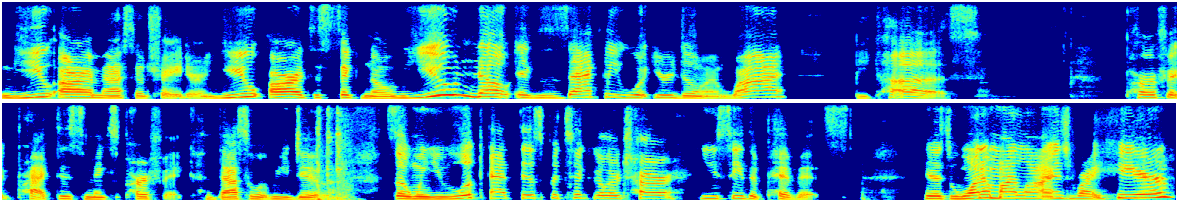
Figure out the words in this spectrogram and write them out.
you are a master trader. You are the signal. You know exactly what you're doing. Why? Because perfect practice makes perfect. That's what we do. So when you look at this particular chart, you see the pivots. There's one of my lines right here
